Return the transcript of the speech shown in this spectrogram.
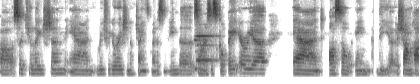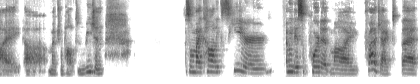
uh, circulation and refiguration of Chinese medicine in the San Francisco Bay Area and also in the uh, Shanghai uh, metropolitan region. So my colleagues here, I mean, they supported my project, but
